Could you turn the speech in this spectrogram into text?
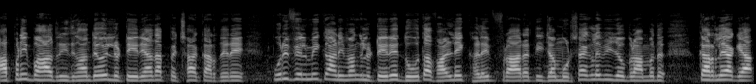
ਆਪਣੀ ਬਹਾਦਰੀ ਦਿਖਾਉਂਦੇ ਹੋਏ ਲੁਟੇਰਿਆਂ ਦਾ ਪਿੱਛਾ ਕਰਦੇ ਰਹੇ। ਪੂਰੀ ਫਿਲਮੀ ਕਹਾਣੀ ਵਾਂਗ ਲੁਟੇਰੇ ਦੋ ਤਾਂ ਫੜ ਲਏ, ਖਲੇ ਵੀ ਫਰਾਰ ਹੈ ਤੀਜਾ ਮੋਟਰਸਾਈਕਲ ਵੀ ਜੋ ਬਰਾਮਦ ਕਰ ਲਿਆ ਗਿਆ।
